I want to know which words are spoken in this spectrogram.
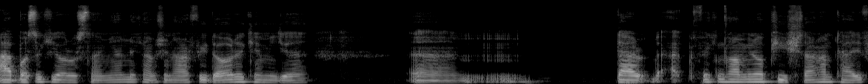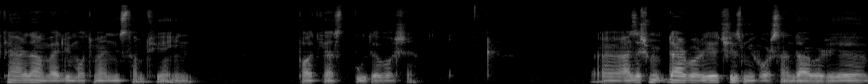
عباس کیارستمی هم یک همچین حرفی داره که میگه در فکر می‌کنم اینو پیشتر هم تعریف کردم ولی مطمئن نیستم توی این پادکست بوده باشه. ازش درباره چیز می‌پرسن درباره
